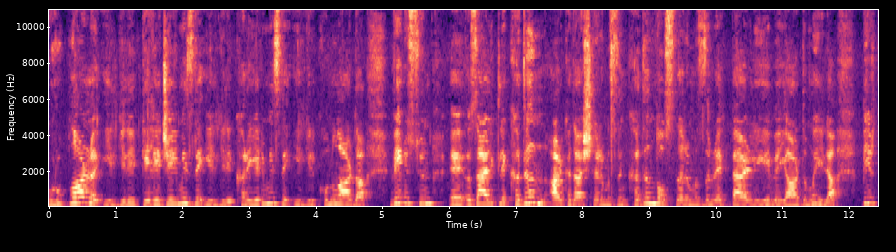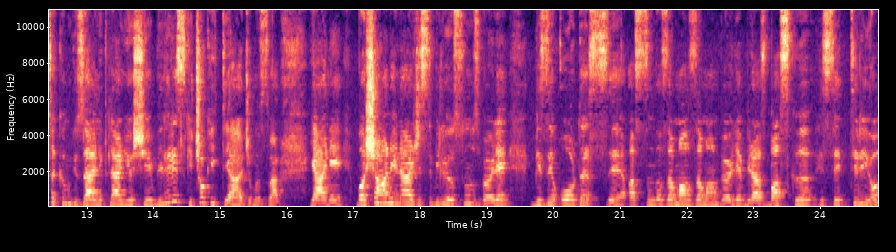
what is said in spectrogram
gruplarla ilgili, geleceğimizle ilgili, kariyerimizle ilgili konularda Venüs'ün e, özellikle kadın arkadaşlarımızın, kadın dostlarımızın rehberliği ve yardımıyla bir takım güzellikler yaşayabiliriz ki çok ihtiyacımız var. Yani başağın enerjisi biliyorsunuz böyle bizi orada e, aslında zaman zaman böyle biraz baskı hissettiriyor,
